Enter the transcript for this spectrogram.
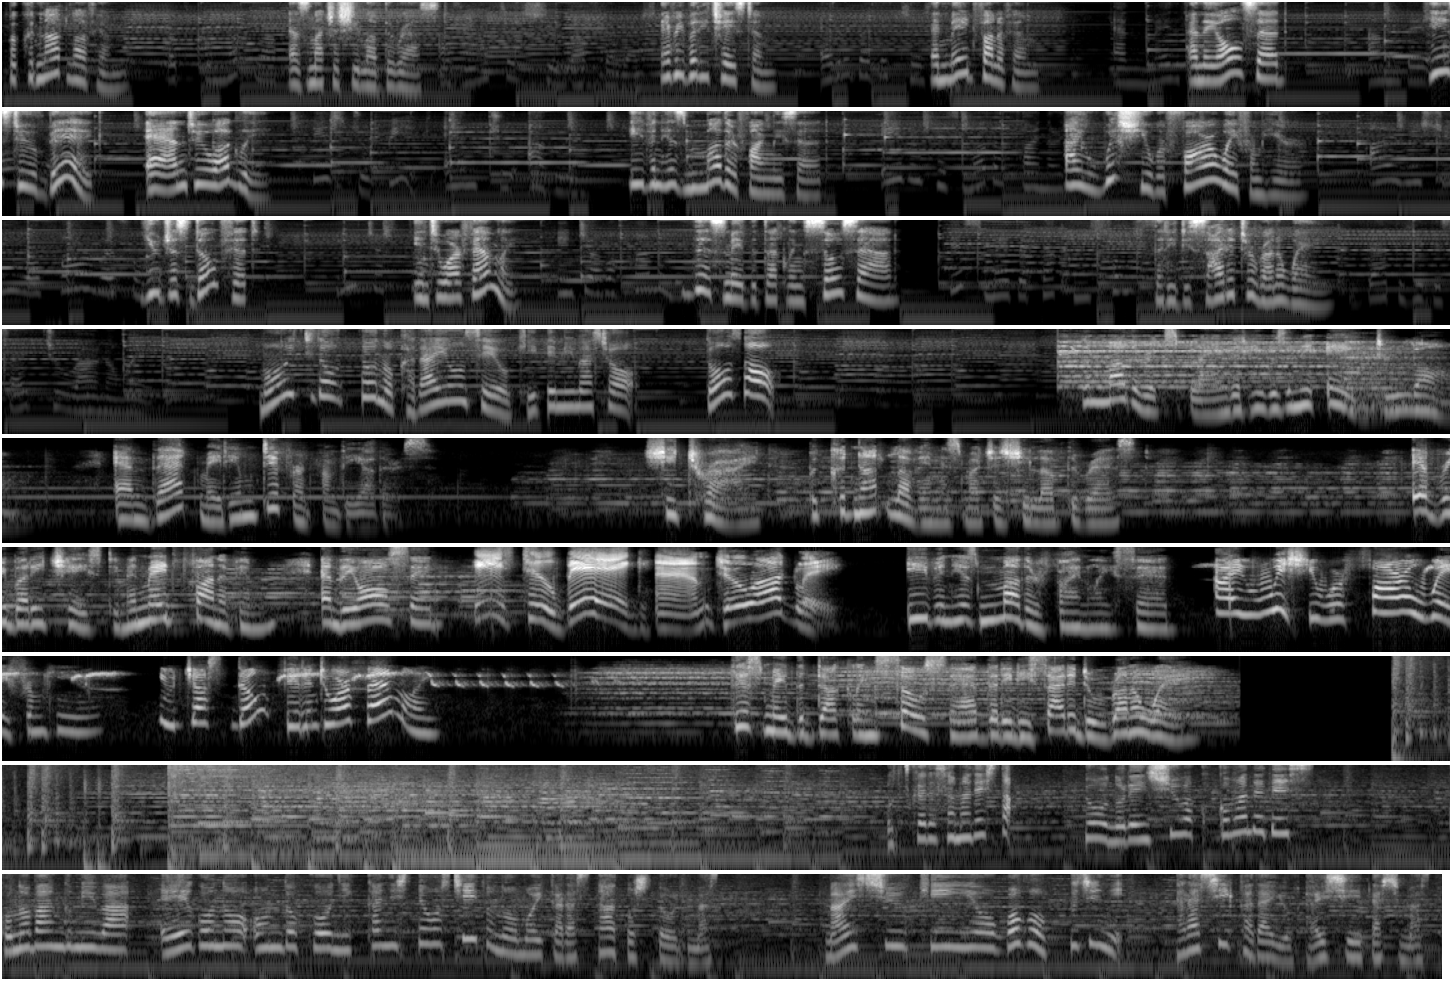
but could not love him as much as she loved the rest. Everybody chased him and made fun of him, and they all said, He's too big and too ugly. Even his mother finally said, I wish you were far away from here. You just don't fit into our family. This made the duckling so sad that he decided to run away. もう一度今日の課題音声を聞いてみましょうどうぞ The mother explained that he was in the egg too long, and that made him different from the others. She tried, but could not love him as much as she loved the rest. Everybody chased him and made fun of him, and they all said, He's too big and too ugly. even his mother finally said, I wish you were far away from here. You just don't fit into our family. This made the duckling so sad that he decided to run away. 疲れ様でした。今日の練習はここまでです。この番組は英語の音読を日課にしてほしいとの思いからスタートしております。毎週金曜午後9時に新しい課題を配信いたします。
